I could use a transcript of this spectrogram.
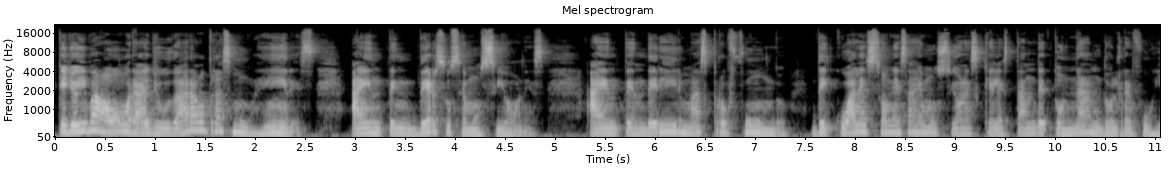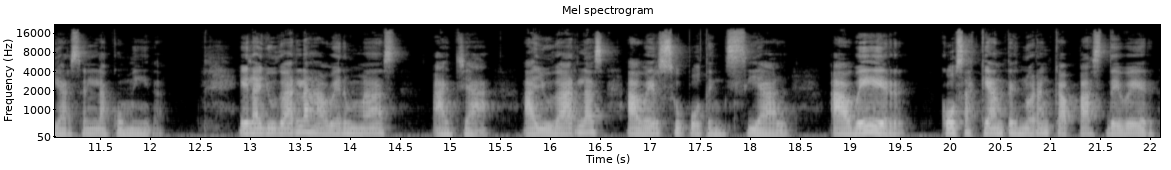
que yo iba ahora a ayudar a otras mujeres a entender sus emociones, a entender y ir más profundo de cuáles son esas emociones que le están detonando el refugiarse en la comida, el ayudarlas a ver más allá, ayudarlas a ver su potencial, a ver cosas que antes no eran capaz de ver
